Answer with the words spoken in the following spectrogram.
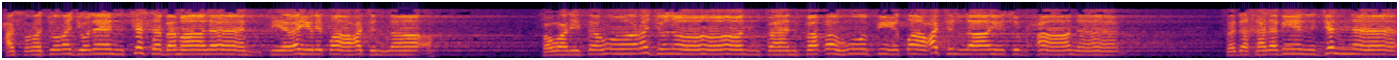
حسرة رجل كسب مالا في غير طاعة الله. فورثه رجل فأنفقه في طاعة الله سبحانه. فدخل به الجنة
